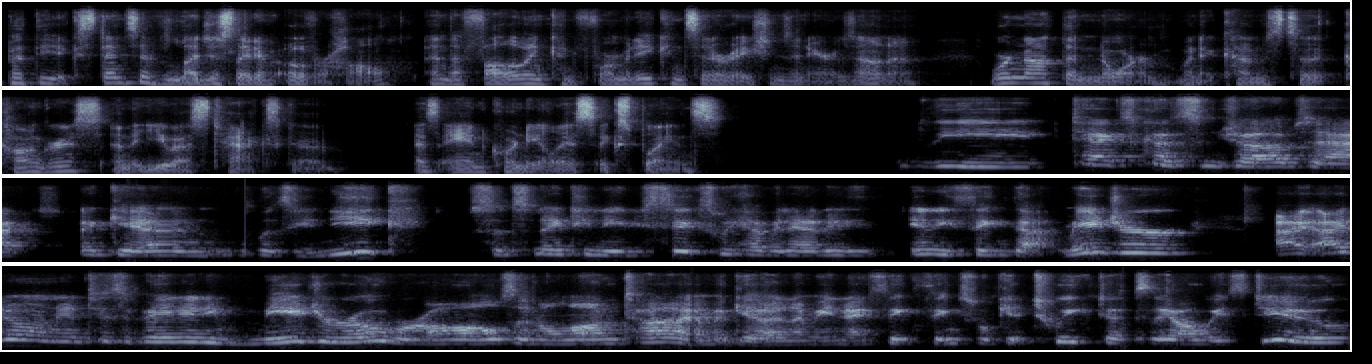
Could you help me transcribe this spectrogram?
But the extensive legislative overhaul and the following conformity considerations in Arizona were not the norm when it comes to Congress and the U.S. tax code, as Ann Cornelius explains. The Tax Cuts and Jobs Act, again, was unique. Since 1986, we haven't had any, anything that major. I, I don't anticipate any major overhauls in a long time again. I mean, I think things will get tweaked as they always do.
